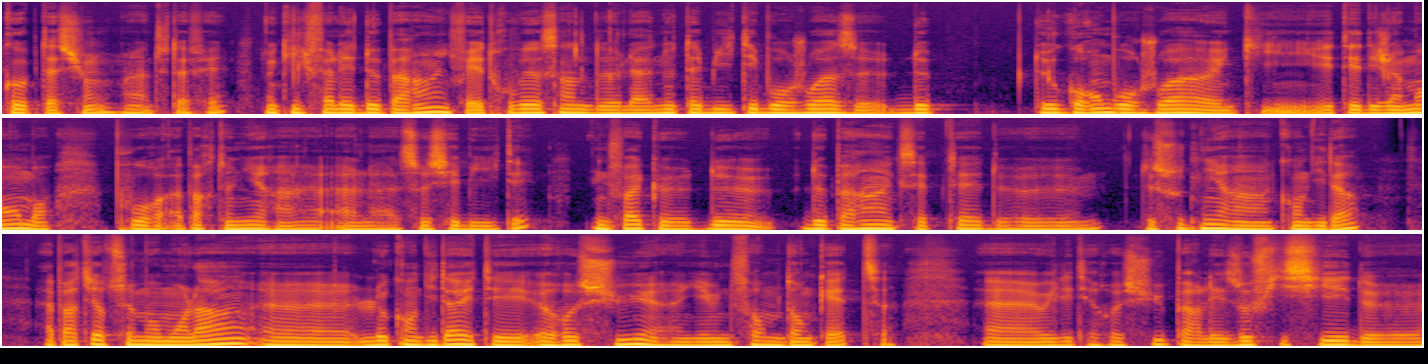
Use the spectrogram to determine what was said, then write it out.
cooptation, tout à fait. Donc il fallait deux parrains, il fallait trouver au sein de la notabilité bourgeoise deux, deux grands bourgeois qui étaient déjà membres pour appartenir à, à la sociabilité. Une fois que deux, deux parrains acceptaient de, de soutenir un candidat, à partir de ce moment-là, euh, le candidat était reçu, euh, il y a une forme d'enquête, euh, il était reçu par les officiers de,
